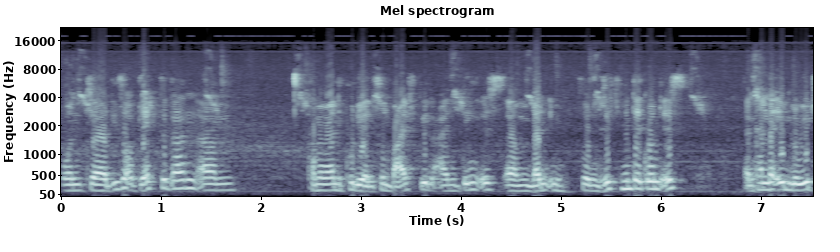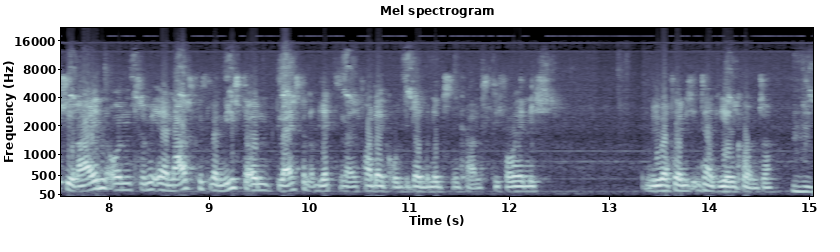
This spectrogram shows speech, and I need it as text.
Und äh, diese Objekte dann ähm, kann man manipulieren. Zum Beispiel ein Ding ist, ähm, wenn ihm so ein Gesicht im Hintergrund ist, dann kann da eben Luigi rein und mit einer Nashkiste dann niest er und gleicht dann Objekte in den Vordergrund, die du benutzen kannst, die vorher nicht, mit man vorher nicht interagieren konnte. Mhm.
